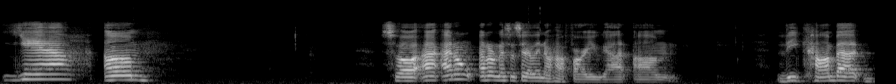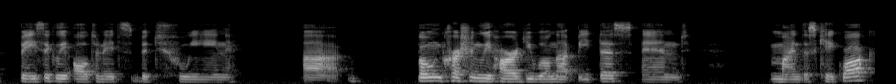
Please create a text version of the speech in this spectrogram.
Yeah. Um. So I, I don't I don't necessarily know how far you got. Um, the combat basically alternates between uh, bone crushingly hard. You will not beat this and mindless cakewalk.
